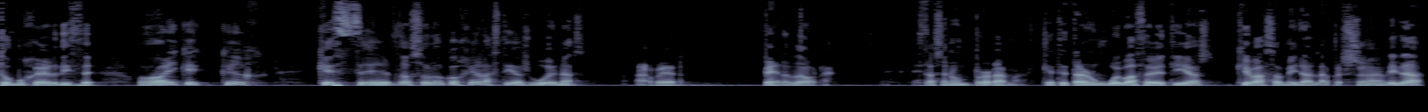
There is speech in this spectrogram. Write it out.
Tu mujer dice, ay, qué, qué, qué cerdo, solo coge a las tías buenas. A ver, perdona. Estás en un programa que te trae un huevazo de tías que vas a mirar la personalidad.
